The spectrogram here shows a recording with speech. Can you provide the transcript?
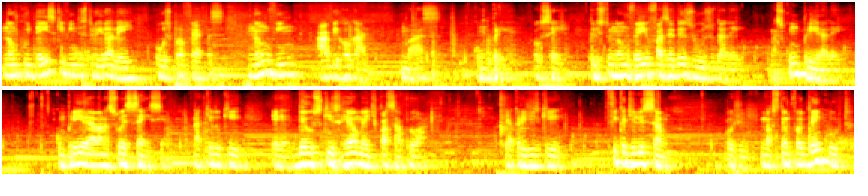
Não cuideis que vim destruir a lei ou os profetas, não vim abrogar, mas cumprir. Ou seja, Cristo não veio fazer desuso da lei, mas cumprir a lei cumprir ela na sua essência, naquilo que é, Deus quis realmente passar para o ar. E acredito que fica de lição. Hoje, nosso tempo foi bem curto,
